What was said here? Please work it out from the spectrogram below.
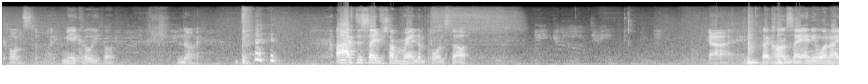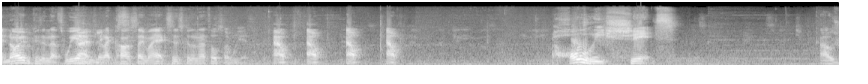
Constantly. Mia Khalifa. No. I have to save some random porn star. Aye. But I can't say anyone I know because then that's weird, Bad and then I can't say my exes because then that's also weird. Ow, ow, ow, ow. Holy shit! I was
